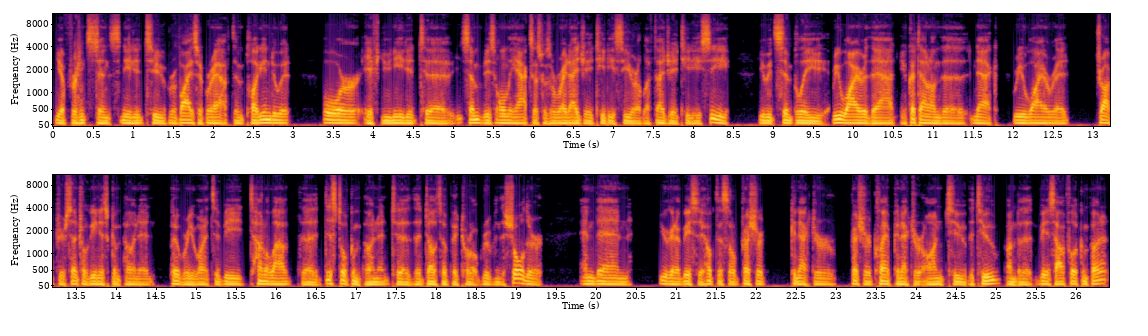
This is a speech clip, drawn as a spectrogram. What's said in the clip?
you know, for instance, needed to revise a graft and plug into it, or if you needed to, somebody's only access was a right IJ-TDC or a left IJ-TDC, you would simply rewire that, you cut down on the neck, rewire it, drop your central venous component, put it where you want it to be, tunnel out the distal component to the deltopectoral groove in the shoulder, and then you're going to basically hook this little pressure connector, pressure clamp connector onto the tube, onto the venous outflow component.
